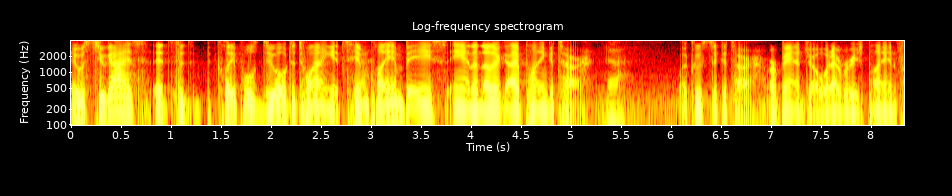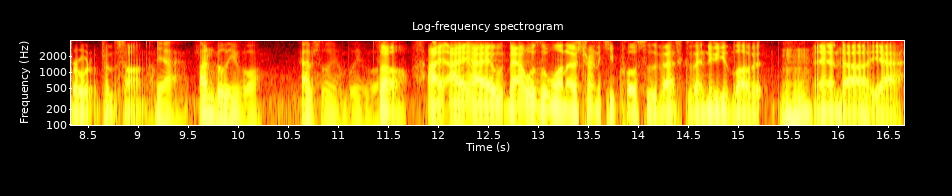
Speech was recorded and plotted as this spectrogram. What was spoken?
it was two guys. It's the Claypool's Duo de Twang. It's him playing bass and another guy playing guitar, Yeah, acoustic guitar or banjo, whatever he's playing for for the song. yeah, unbelievable, absolutely unbelievable. So I, I, I that was the one I was trying to keep close to the vest because I knew you'd love it. Mhm. And uh, yeah,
